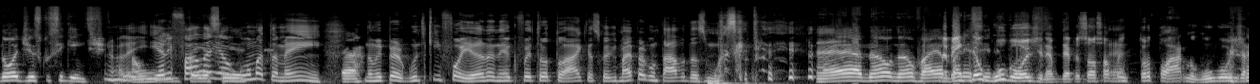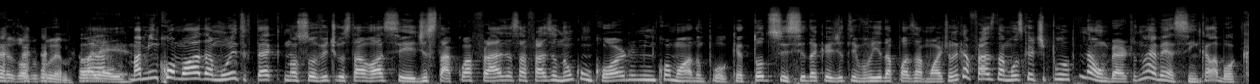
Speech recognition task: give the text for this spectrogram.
no disco seguinte. Olha, Então, e ele fala esse- em alguma também. É. Não me pergunte quem foi Ana, nem o que foi Trotoar, que é as coisas que mais perguntavam das músicas pra ele. É, não, não, vai Ainda bem que tem aparecer. o Google hoje, né? Daí a pessoa só põe trotuar no Google e já resolve o problema. Olha mas, aí. mas me incomoda muito, até que nosso ouvinte Gustavo Rossi destacou a frase, essa frase eu não concordo e me incomoda um pouco. É todo suicida acredita em vida após a morte. A única frase da música é tipo, não, Humberto, não é bem assim, cala a boca.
